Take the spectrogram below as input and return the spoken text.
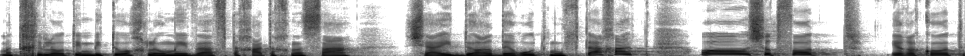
מתחילות עם ביטוח לאומי והבטחת הכנסה שההידרדרות מובטחת, או שוטפות ירקות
